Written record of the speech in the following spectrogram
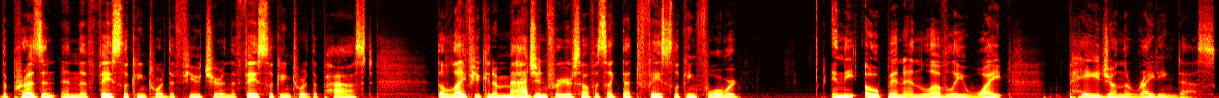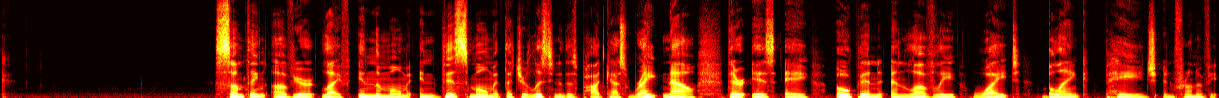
the present, and the face looking toward the future, and the face looking toward the past. The life you can imagine for yourself is like that face looking forward in the open and lovely white page on the writing desk. Something of your life in the moment, in this moment that you're listening to this podcast right now, there is a open and lovely white blank page in front of you.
